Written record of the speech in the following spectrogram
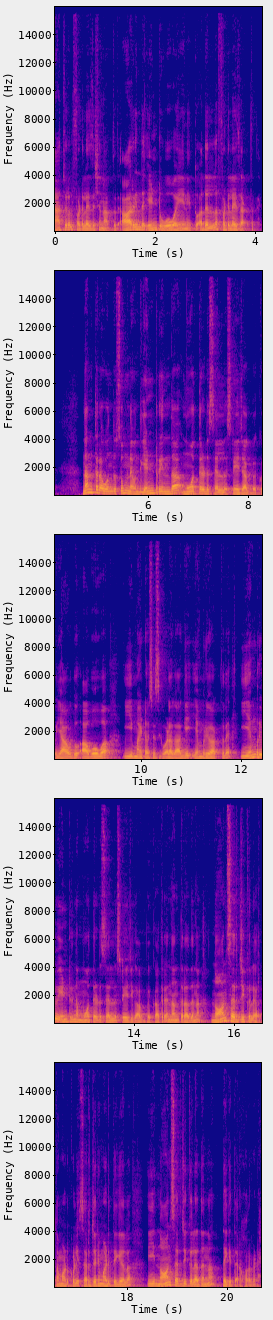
ನ್ಯಾಚುರಲ್ ಫರ್ಟಿಲೈಸೇಷನ್ ಆಗ್ತದೆ. ಆರಿಂದ ಎಂಟು ಓವ ಏನಿತ್ತು, ಅದೆಲ್ಲ ಫರ್ಟಿಲೈಸ್ ಆಗ್ತದೆ. ನಂತರ ಒಂದು ಸುಮ್ಮನೆ ಒಂದು ಎಂಟರಿಂದ ಮೂವತ್ತೆರಡು ಸೆಲ್ ಸ್ಟೇಜ್ ಆಗಬೇಕು. ಯಾವುದು? ಆ ಓವ ಈ ಮೈಟೋಸಿಸ್ಗೆ ಒಳಗಾಗಿ ಎಂಬ್ರಿಯೋ ಆಗ್ತದೆ. ಈ ಎಂಬ್ರಿಯೋ ಎಂಟರಿಂದ ಮೂವತ್ತೆರಡು ಸೆಲ್ ಸ್ಟೇಜಿಗೆ ಆಗಬೇಕಾದ್ರೆ ನಂತರ ಅದನ್ನು ನಾನ್ ಸರ್ಜಿಕಲ್ ಅರ್ಥ ಮಾಡ್ಕೊಳ್ಳಿ ಸರ್ಜರಿ ಮಾಡಿ ತೆಗೆಯಲ್ಲ, ಈ ನಾನ್ ಸರ್ಜಿಕಲ್ ಅದನ್ನು ತೆಗಿತಾರೆ ಹೊರಗಡೆ.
